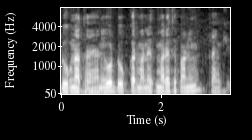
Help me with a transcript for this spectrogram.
डूबना था, यानी वो डूब कर मरे थे पानी में. थैंक यू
